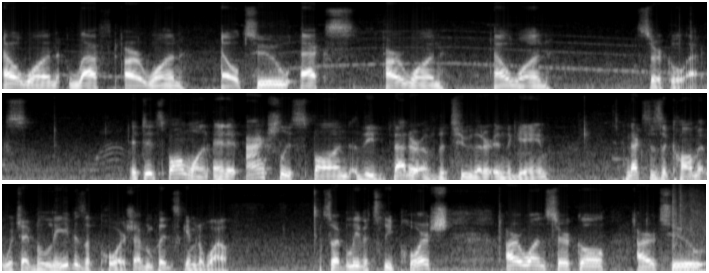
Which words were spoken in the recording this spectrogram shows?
L1, left, R1, L2, X, R1, L1, circle X. It did spawn one, and it actually spawned the better of the two that are in the game. Next is a Comet, which I believe is a Porsche. I haven't played this game in a while. So I believe it's the Porsche, R1 circle, R2,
